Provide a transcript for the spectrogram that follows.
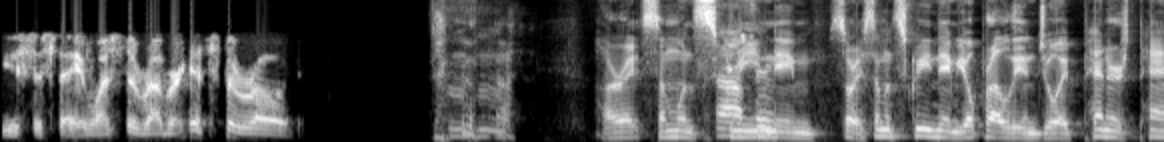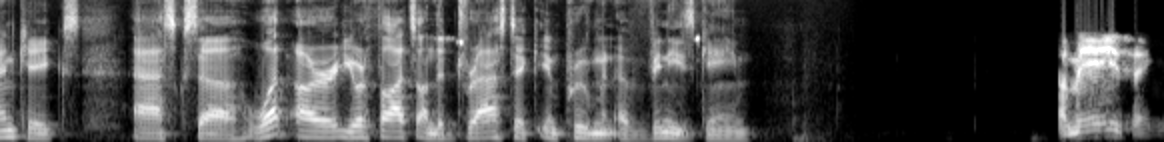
used to say, once the rubber hits the road. Mm-hmm. All right, someone's uh, screen uh, name. Sorry, someone's screen name. You'll probably enjoy. Penner's Pancakes asks, uh, "What are your thoughts on the drastic improvement of Vinny's game?" Amazing,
